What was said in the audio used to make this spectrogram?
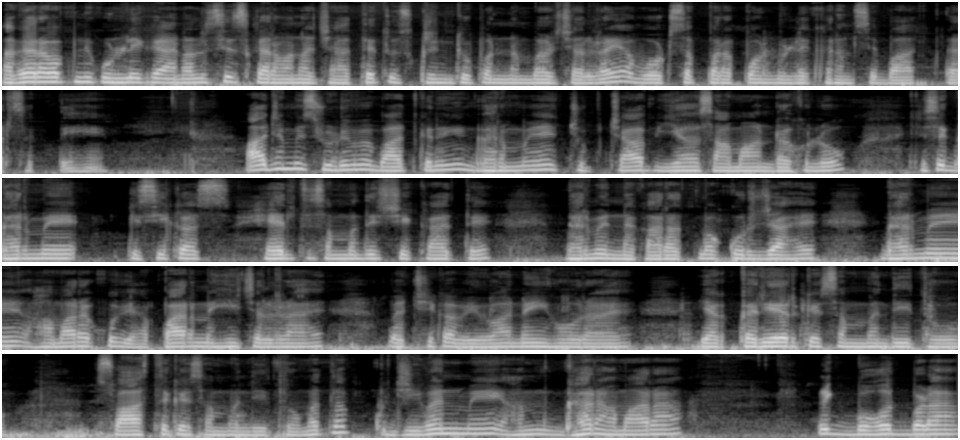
अगर आप अपनी कुंडली का एनालिसिस करवाना चाहते हैं तो स्क्रीन के ऊपर नंबर चल रहा है या व्हाट्सअप पर अपॉइंटमेंट लेकर हमसे बात कर सकते हैं। आज हम इस वीडियो में बात करेंगे घर में चुपचाप यह सामान रख लो जैसे घर में किसी का हेल्थ संबंधित शिकायत है, घर में नकारात्मक ऊर्जा है, घर में हमारा कोई व्यापार नहीं चल रहा है, बच्चे का विवाह नहीं हो रहा है, या करियर के संबंधित हो, स्वास्थ्य के संबंधित हो मतलब जीवन में हम, घर हमारा एक बहुत बड़ा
